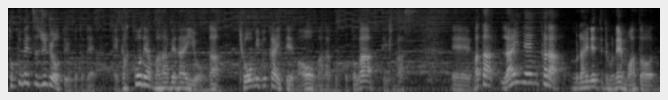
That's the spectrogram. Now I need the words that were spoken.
特別授業ということで学校では学べないような興味深いテーマを学ぶことができます。えー、また来年から来年って言ってもねもうあと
